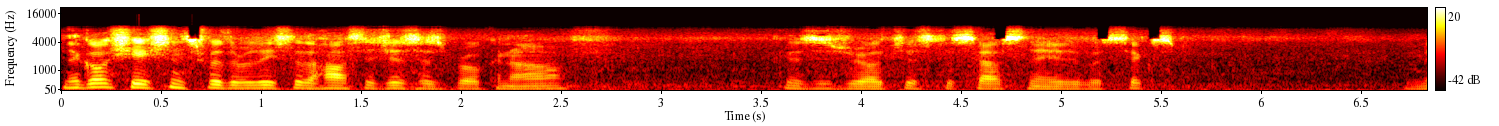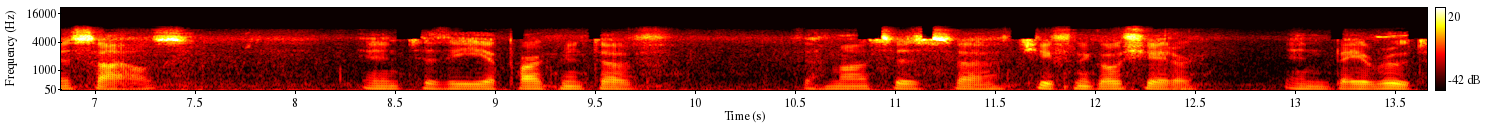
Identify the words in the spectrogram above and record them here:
negotiations for the release of the hostages has broken off because Israel just assassinated with six missiles into the apartment of the Hamas's uh, chief negotiator in Beirut.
